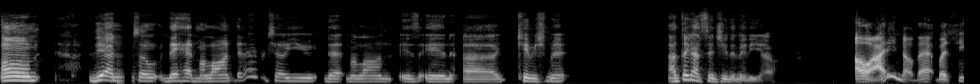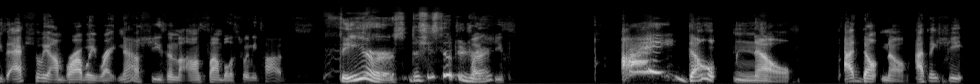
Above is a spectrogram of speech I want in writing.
Um, yeah. So they had Milan. Did I ever tell you that Milan is in uh Kimmy Schmidt? I think I sent you the video. Oh, I didn't know that, but she's actually on Broadway right now. She's in the ensemble of Sweeney Todd. Fierce. Does she still do drag? Like I don't know. I don't know. I think she.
